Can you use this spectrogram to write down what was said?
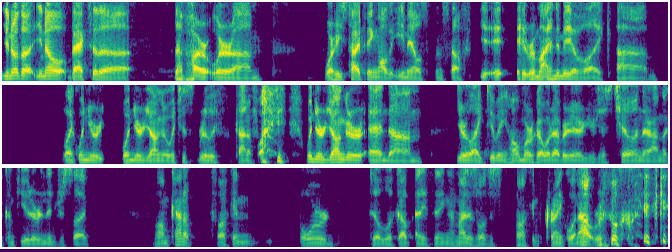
you know the you know back to the the part where um where he's typing all the emails and stuff it it, it reminded me of like um like when you're when you're younger which is really kind of funny when you're younger and um you're like doing homework or whatever or you're just chilling there on the computer and then just like well i'm kind of fucking bored to look up anything. I might as well just fucking crank one out real quick.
